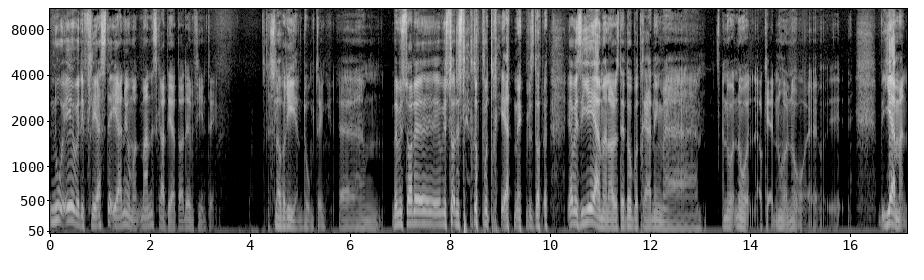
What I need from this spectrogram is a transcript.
Nå er jo de fleste enige om at menneskerettigheter det er en fin ting. Slaveri er en dum ting. Um, men hvis du, hadde, hvis du hadde stilt opp på trening Hvis, hadde, ja, hvis Jemen hadde stilt opp på trening med Nå, nå Ok, nå, nå Jemen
